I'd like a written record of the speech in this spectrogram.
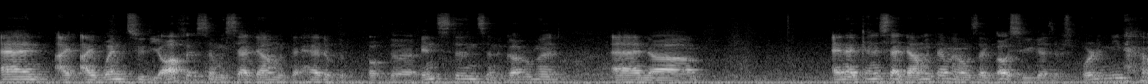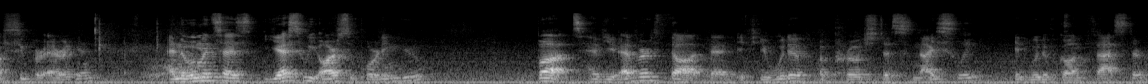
And I, I went to the office and we sat down with the head of the, of the instance and the government. And, uh, and I kind of sat down with them and I was like, oh, so you guys are supporting me now? Super arrogant. And the woman says, yes, we are supporting you, but have you ever thought that if you would have approached us nicely, it would have gone faster?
